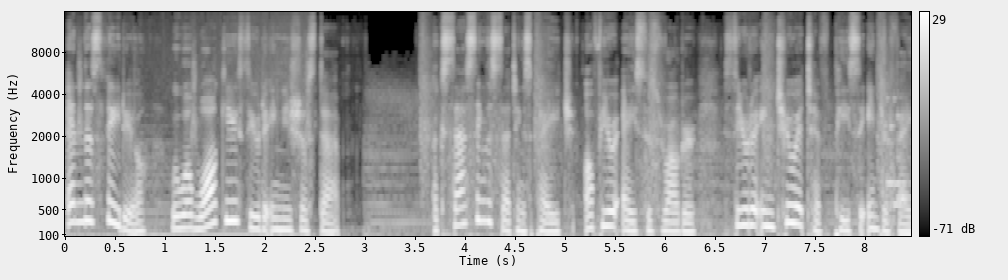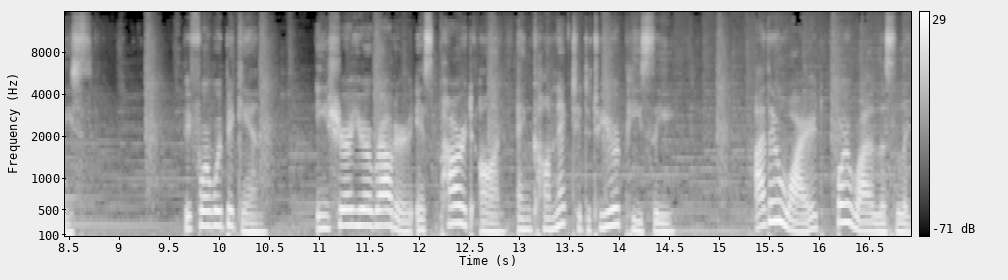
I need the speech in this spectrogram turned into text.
In this video, we will walk you through the initial step. Accessing the settings page of your ASUS router through the intuitive PC interface. Before we begin, ensure your router is powered on and connected to your PC either wired or wirelessly.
